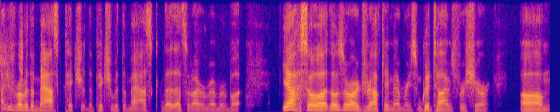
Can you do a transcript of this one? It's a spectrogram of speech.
I just remember the mask picture, the picture with the mask. That, that's what I remember. But yeah, so uh, those are our draft day memories. Some good times for sure. Um,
